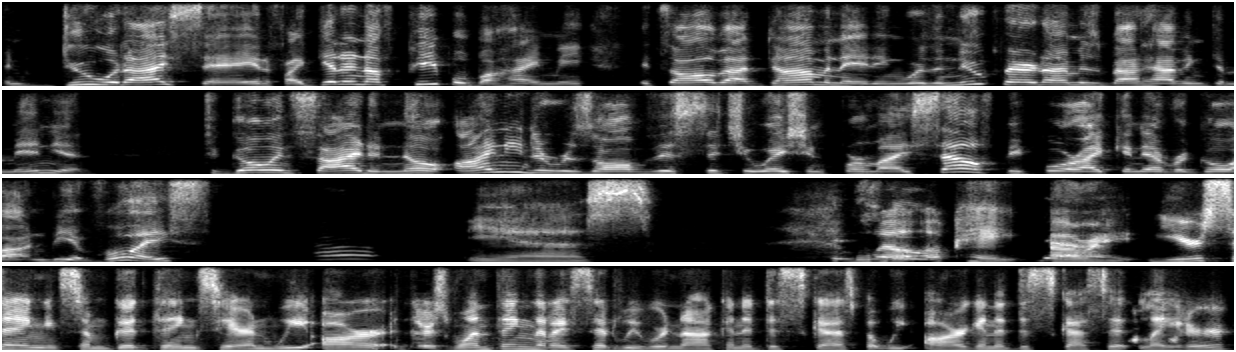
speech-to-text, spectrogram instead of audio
and do what I say, and if I get enough people behind me, it's all about dominating. Where the new paradigm is about having dominion to go inside and know I need to resolve this situation for myself before I can ever go out and be a voice. Oh. Yes. Well, okay. yeah. All right. You're saying some good things here. And we are, there's one thing that I said we were not going to discuss, but we are going to discuss it later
